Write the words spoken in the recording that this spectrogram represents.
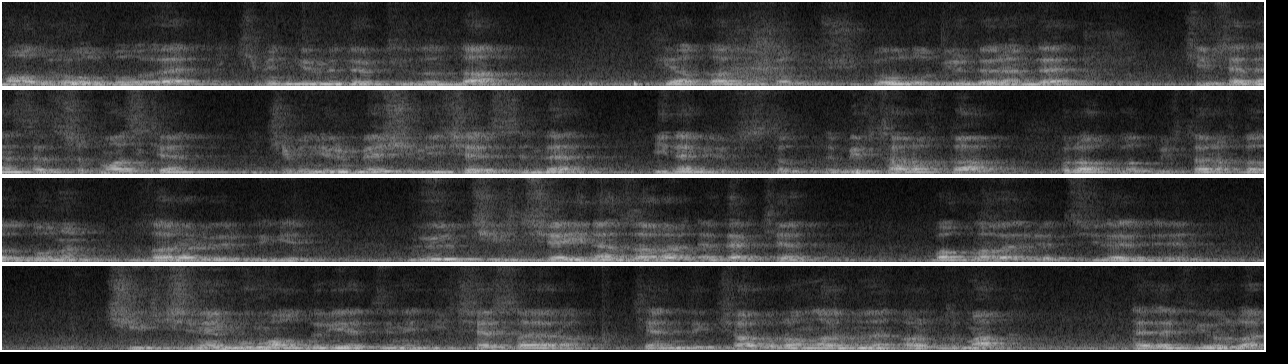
mağdur olduğu ve 2024 yılında fiyatların çok düşük olduğu bir dönemde kimseden ses çıkmazken 2025 yılı içerisinde yine bir bir tarafta kuraklık, bir tarafta da donun zarar verdiği ül çiftçiye yine zarar ederken baklava üreticileri çiftçinin bu mağduriyetini hiçe sayarak kendi kar oranlarını artırmak hedefliyorlar.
